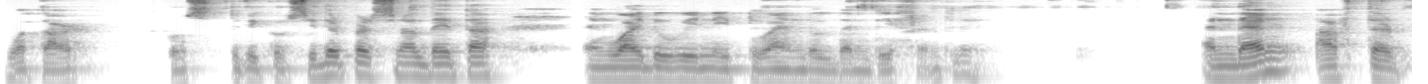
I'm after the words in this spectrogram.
what are to be considered personal data and why do we need to handle them differently. And then after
